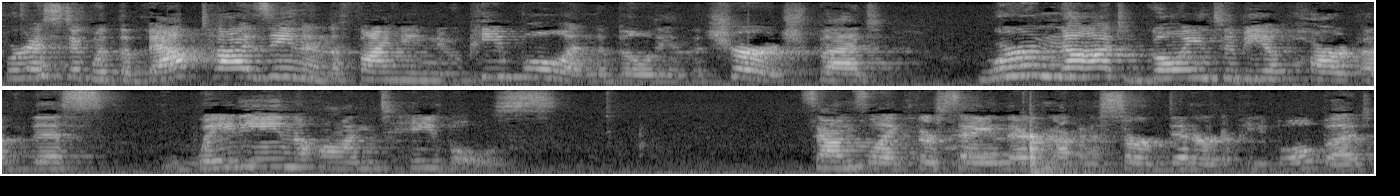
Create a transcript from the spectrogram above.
we're going to stick with the baptizing and the finding new people and the building of the church, but we're not going to be a part of this waiting on tables. Sounds like they're saying they're not going to serve dinner to people, but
